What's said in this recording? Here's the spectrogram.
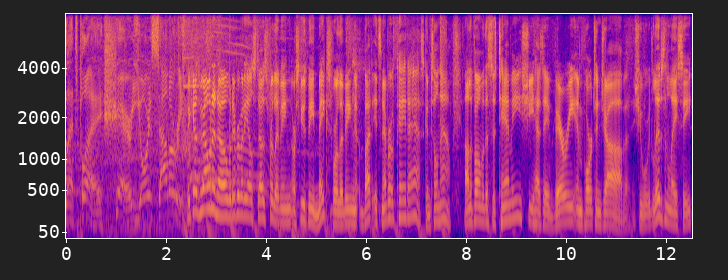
Let's play Share Your Salary. Because we all want to know what everybody else does for a living, or excuse me, makes for a living, but it's never okay to ask until now. On the phone with us is Tammi. She has a very important job. She lives in Lacey,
